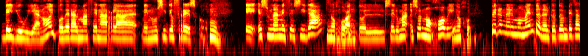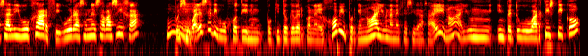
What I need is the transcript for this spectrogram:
de lluvia, ¿no? Y poder almacenarla en un sitio fresco. eh, es una necesidad Hmm. No en hobby. cuanto el ser humano, eso no hobby, No hobby. pero en el momento en el que tú empiezas a dibujar figuras en esa vasija, pues Hmm. igual ese dibujo tiene un poquito que ver con el hobby, porque no hay una necesidad ahí, ¿no? Hay un ímpetu artístico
